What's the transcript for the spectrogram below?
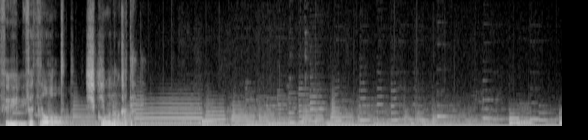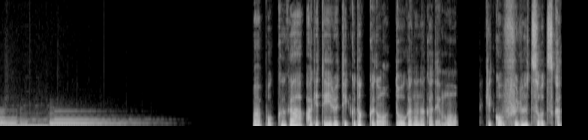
う。Food for Thought 思考の糧まあ僕が上げている TikTok の動画の中でも結構フルーツを使っ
